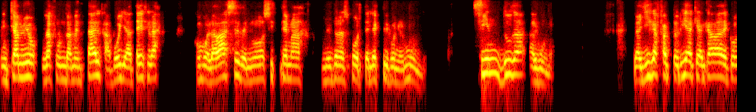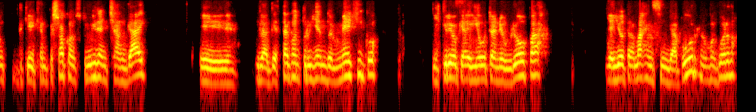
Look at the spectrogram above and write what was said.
En cambio, la fundamental apoya a Tesla como la base del nuevo sistema de transporte eléctrico en el mundo, sin duda alguna. La gigafactoría que acaba de que, que empezó a construir en Shanghái eh, y la que está construyendo en México y creo que hay otra en Europa y hay otra más en Singapur, no me acuerdo.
